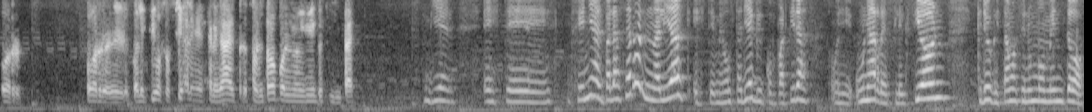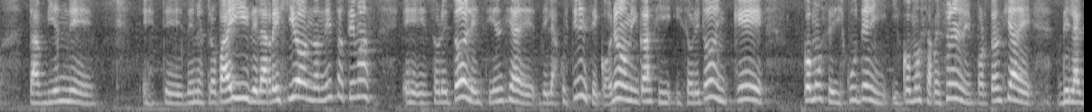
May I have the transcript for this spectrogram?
por, por eh, colectivos sociales en general, pero sobre todo por el movimiento sindical. Bien, este, genial. Para cerrar, en realidad, este, me gustaría que compartieras eh, una reflexión. Creo que estamos en un momento también de, este, de nuestro país, de la región, donde estos temas, eh, sobre todo la incidencia de, las cuestiones económicas y, sobre todo en qué cómo se discuten y, cómo se resuelven la importancia de, la,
